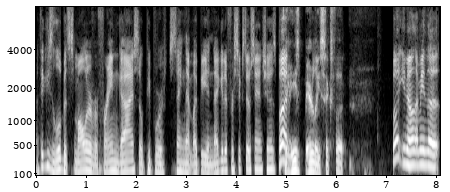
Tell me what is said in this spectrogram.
I think he's a little bit smaller of a frame guy, so people were saying that might be a negative for Sixto Sanchez. But Yeah, he's barely six foot. but you know, I mean the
